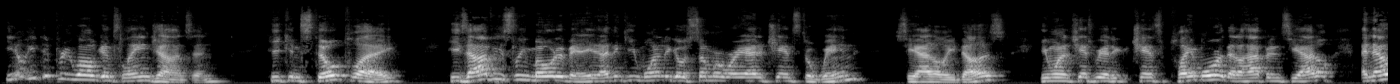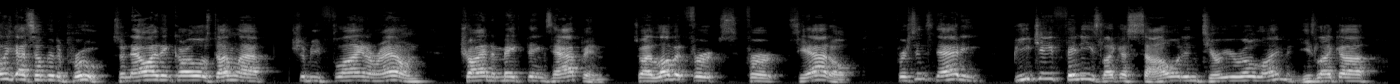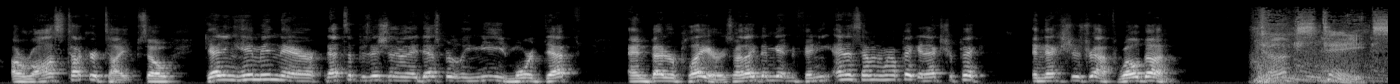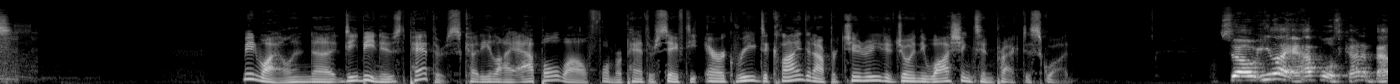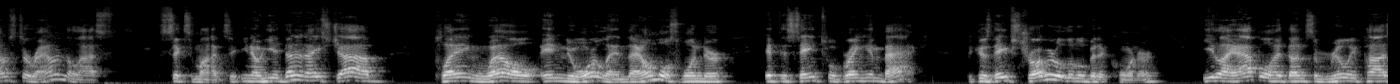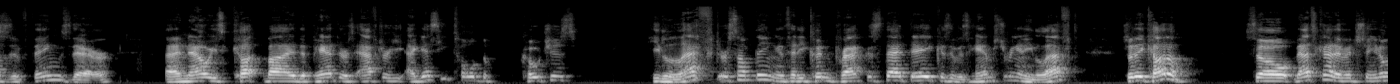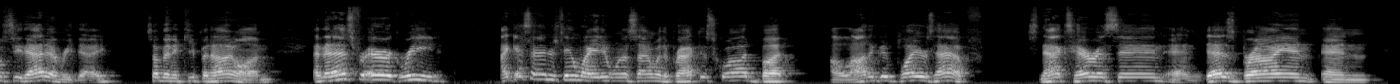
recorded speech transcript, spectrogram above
you know, he did pretty well against Lane Johnson. He can still play. He's obviously motivated. I think he wanted to go somewhere where he had a chance to win. Seattle, he does. He wanted a chance he had a chance to play more. That'll happen in Seattle. And now he's got something to prove. So now I think Carlos Dunlap should be flying around trying to make things happen. So I love it for for Seattle. For Cincinnati, BJ Finney's like a solid interior O lineman. He's like a, a Ross Tucker type. So getting him in there, that's a position where they desperately need more depth and better players. So I like them getting Finney and a seventh round pick, an extra pick in next year's draft. Well done. Tux takes. Meanwhile, in uh, DB news, the Panthers cut Eli Apple while former Panther safety Eric Reid declined an opportunity to join the Washington practice squad. So Eli Apple's kind of bounced around the last six months. You know, he had done a nice job playing well in New Orleans. I almost wonder if the Saints will bring him back because they've struggled a little bit at corner. Eli Apple had done some really positive things there, and now he's cut by the Panthers after he, I guess he told the coaches he left or something and said he couldn't practice that day because of his hamstring and he left. So they cut him. So that's kind of interesting. You don't see that every day. Something to keep an eye on. And then as for Eric Reid, I guess I understand why he didn't want to sign with the practice squad, but a lot of good players have. Snacks Harrison and Dez Bryant. And,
